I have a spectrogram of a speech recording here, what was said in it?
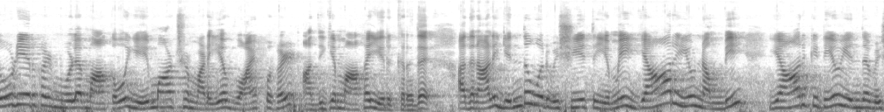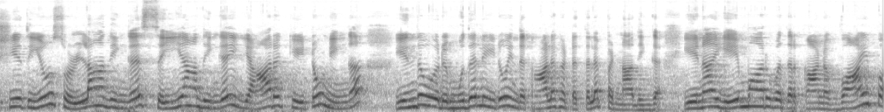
தோழியர்கள் மூலமாகவோ ஏமாற்றம் அடைய வாய்ப்புகள் அதிகமாக இருக்கிறது. அதனால் எந்த ஒரு விஷயத்தையுமே யாரையும் நம்பி யார்கிட்டேயும் எந்த விஷயத்தையும் சொல்லாதீங்க செய்யாதீங்க யாரை கேட்டும் நீங்கள் எந்த ஒரு முதலீடும் இந்த காலகட்டத்தில் பண்ணாதீங்க. ஏன்னா ஏமாறுவதற்கான வாய்ப்பு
